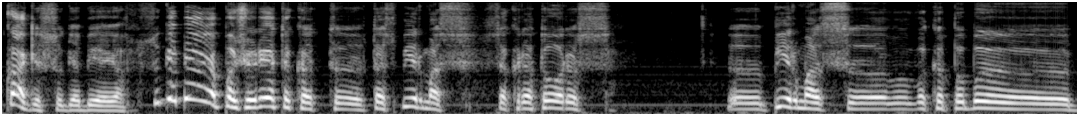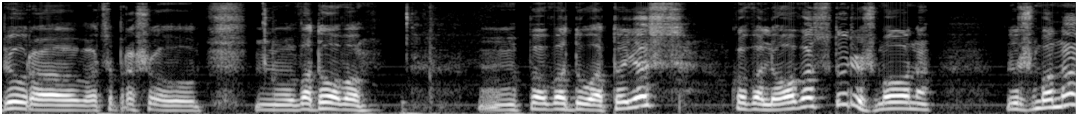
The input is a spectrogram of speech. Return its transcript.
Kągi sugebėjo? Sugebėjo pažiūrėti, kad e, tas pirmas sekretorius, e, pirmas e, VKPB biuro, atsiprašau, vadovo pavaduotojas, Kovaliovas, turi žmoną. Ir žmona,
